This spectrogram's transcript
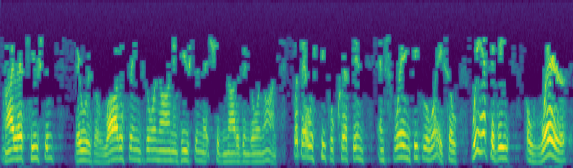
When I left Houston, there was a lot of things going on in Houston that should not have been going on. But there was people crept in and swaying people away. So we have to be aware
